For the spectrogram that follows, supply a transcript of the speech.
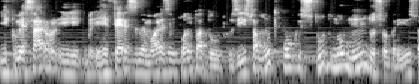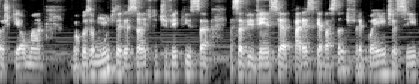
e começaram e, e refere essas memórias enquanto adultos. E isso há muito pouco estudo no mundo sobre isso. Acho que é uma, uma coisa muito interessante. A gente vê que essa, essa vivência parece que é bastante frequente, assim,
